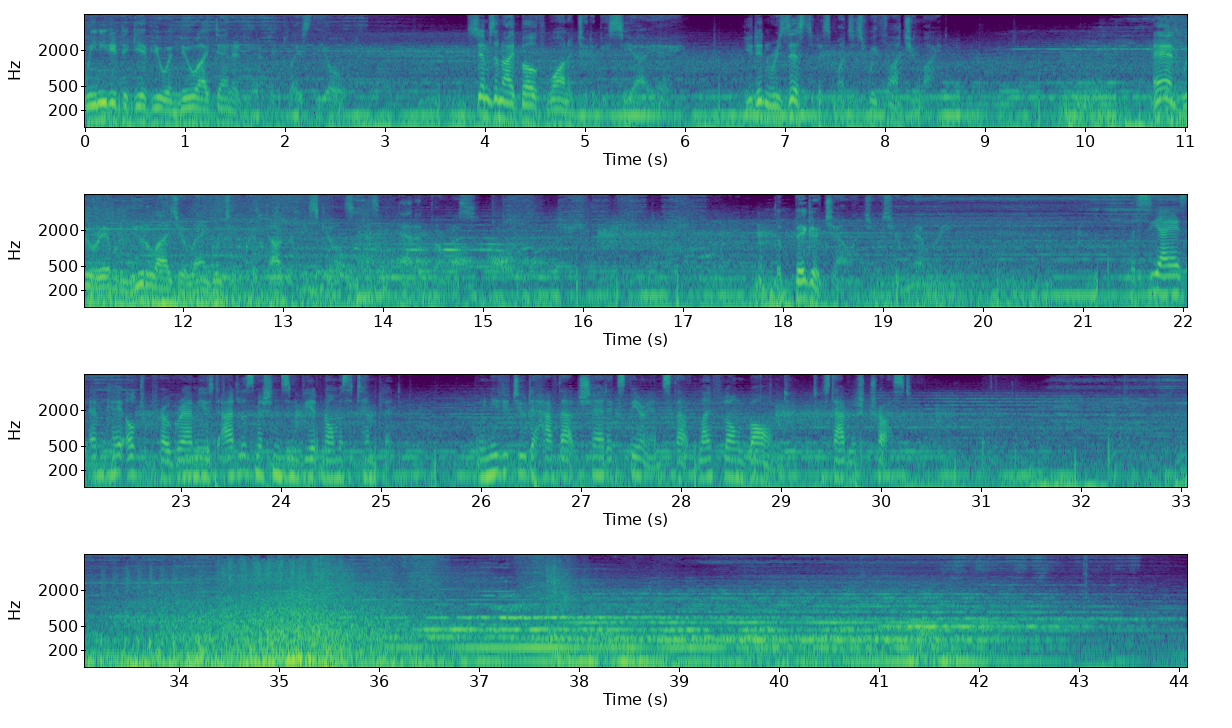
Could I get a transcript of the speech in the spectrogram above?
We needed to give you a new identity to replace the old. Sims and I both wanted you to be CIA. You didn't resist it as much as we thought you might. And we were able to utilize your language and cryptography skills as an added bonus. The bigger challenge was your memory. The CIA's MK Ultra program used Adler's missions in Vietnam as a template. We needed you to have that shared experience, that lifelong bond, to establish trust.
